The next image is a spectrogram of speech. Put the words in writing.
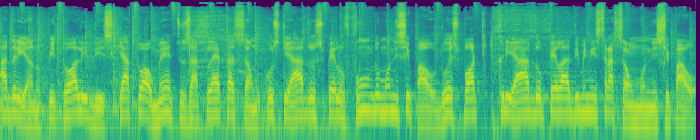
Adriano Pitoli disse que atualmente os atletas são custeados pelo Fundo Municipal do Esporte, criado pela administração municipal.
